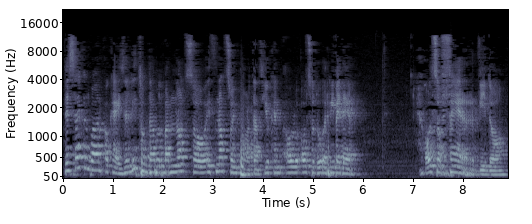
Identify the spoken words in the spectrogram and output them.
The second one, okay, is a little double, but not so. It's not so important. You can also do riveder. Also fervido,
